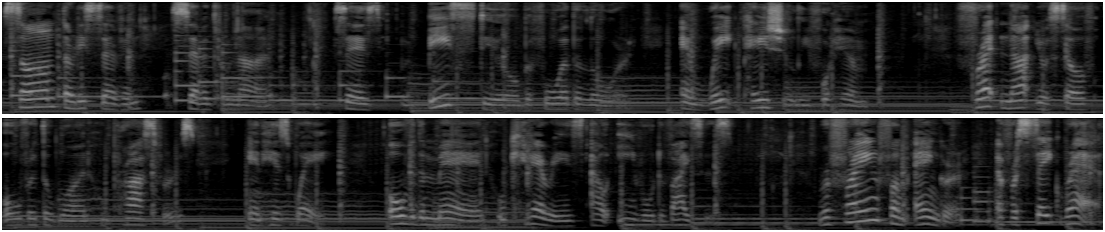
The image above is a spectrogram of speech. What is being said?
Psalm 37, 7 through 9 says, Be still before the Lord and wait patiently for him. Fret not yourself over the one who prospers in his way, over the man who carries out evil devices. Refrain from anger and forsake wrath.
